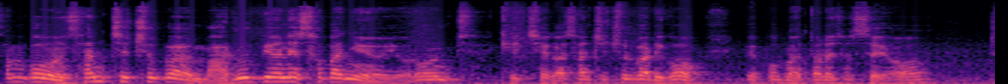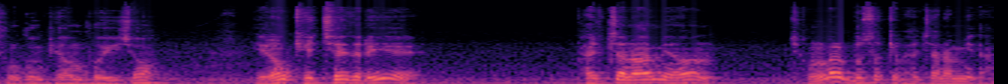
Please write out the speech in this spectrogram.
3번 산채 출발 마루변의 서반이에요. 요런 개체가 산채 출발이고 빼법만 떨어졌어요. 둥근 변 보이죠? 이런 개체들이 발전하면 정말 무섭게 발전합니다.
